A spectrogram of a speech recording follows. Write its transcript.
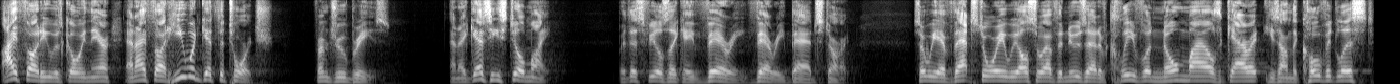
I thought he was going there, and I thought he would get the torch from Drew Brees. And I guess he still might. But this feels like a very, very bad start. So we have that story. We also have the news out of Cleveland. No Myles Garrett. He's on the COVID list.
